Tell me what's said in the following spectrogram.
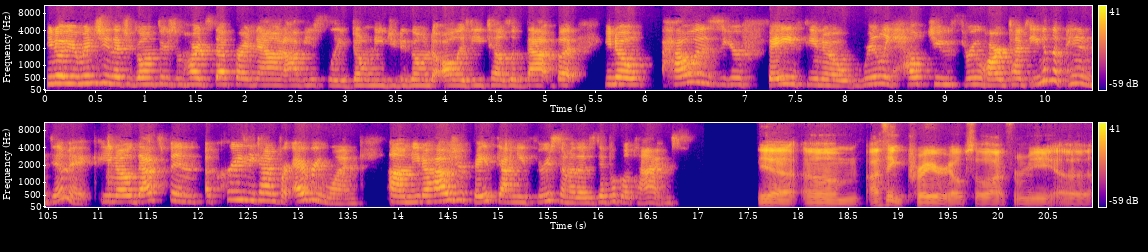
you know, you're mentioning that you're going through some hard stuff right now, and obviously don't need you to go into all the details of that. But you know, how has your faith, you know, really helped you through hard times? Even the pandemic, you know, that's been a crazy time for everyone. Um, you know, how has your faith gotten you through some of those difficult times? Yeah, um, I think prayer helps a lot for me. Uh,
